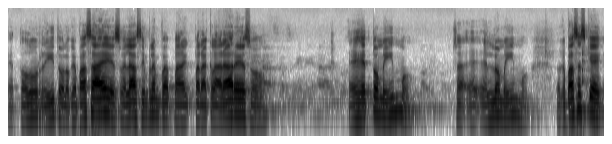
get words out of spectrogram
Es todo un rito. Lo que pasa es, ¿verdad? Simplemente para, aclarar eso, es esto mismo. O sea, es, lo mismo. Lo que pasa es que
